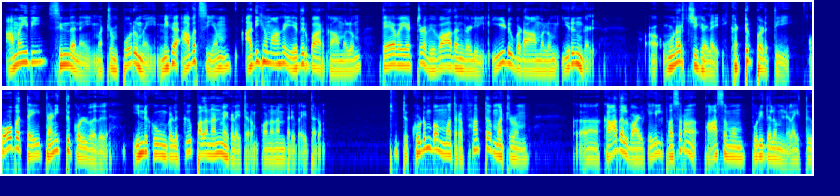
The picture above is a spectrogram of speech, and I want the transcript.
அமைதி சிந்தனை மற்றும் பொறுமை மிக அவசியம். அதிகமாக எதிர்பார்க்காமலும் தேவையற்ற விவாதங்களில் ஈடுபடாமலும் இருங்கள். உணர்ச்சிகளை கட்டுப்படுத்தி கோபத்தை தனித்துக் கொள்வது இன்றுக்கு உங்களுக்கு பல நன்மைகளை தரும் கொண்ட நம்பரிவை தரும். குடும்பம் மற்றும் மற்றும் காதல் வாழ்க்கையில் பசுர பாசமும் புரிதலும் நிலைத்து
